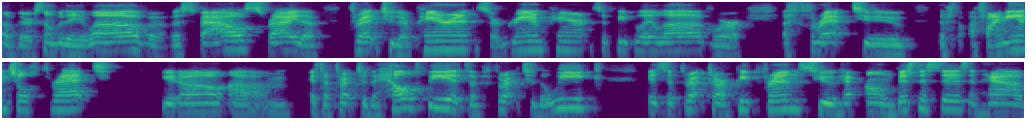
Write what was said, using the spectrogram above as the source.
of their somebody they love, of a spouse, right? A threat to their parents or grandparents of people they love, or a threat to the, a financial threat. You know, um, it's a threat to the healthy. It's a threat to the weak. It's a threat to our people, friends who own businesses and have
